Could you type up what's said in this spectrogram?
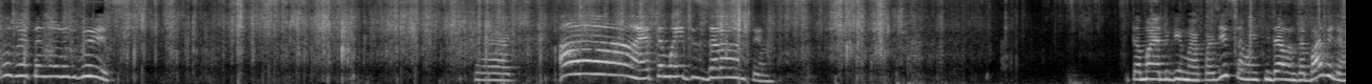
Что же это может быть? Так. А, это мои дезодоранты. Это моя любимая позиция, мы их недавно добавили.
